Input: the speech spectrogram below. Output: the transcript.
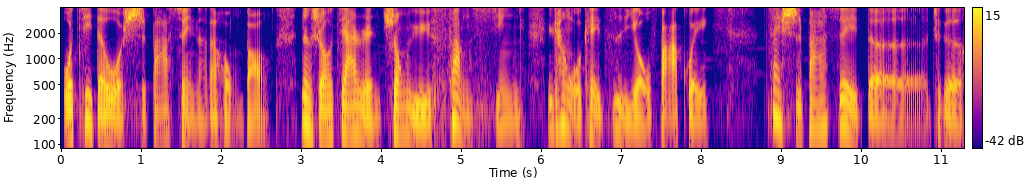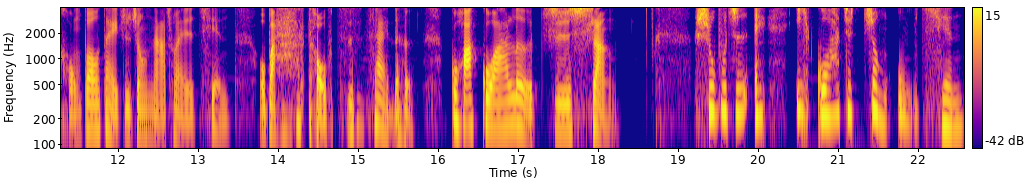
我记得我十八岁拿到红包，那时候家人终于放行，让我可以自由发挥。在十八岁的这个红包袋之中拿出来的钱，我把它 投资在了刮刮乐之上。殊不知，哎，一刮就中五千。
